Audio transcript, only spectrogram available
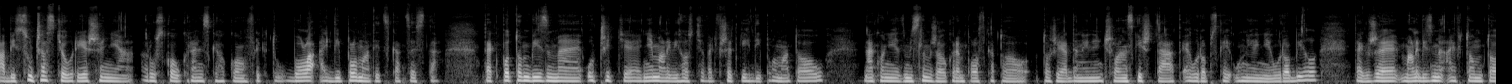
aby súčasťou riešenia rusko-ukrajinského konfliktu bola aj diplomatická cesta, tak potom by sme určite nemali vyhostovať všetkých diplomatov. Nakoniec myslím, že okrem Polska to, to žiaden iný členský štát Európskej únie neurobil. Takže mali by sme aj v tomto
